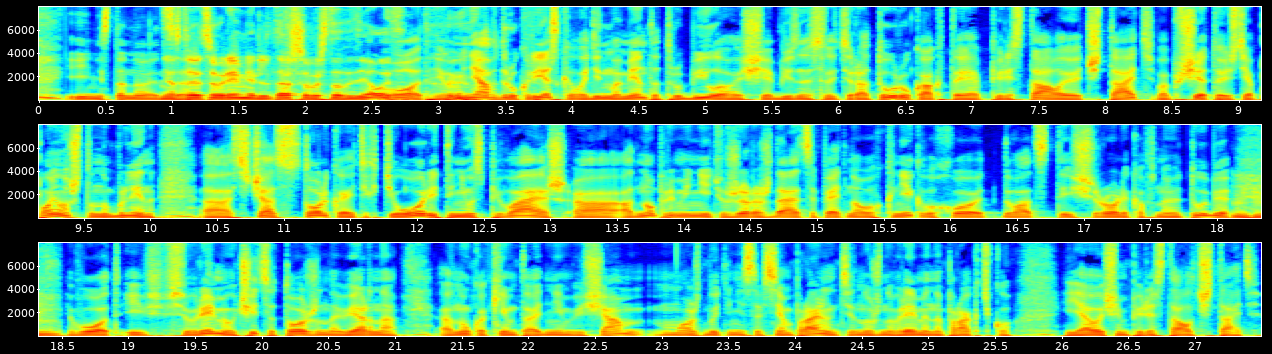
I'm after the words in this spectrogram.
и не становятся... Не остается времени для того, чтобы что-то делать. Вот, и у меня вдруг резко в один момент отрубило забила вообще бизнес-литературу, как-то я перестал ее читать вообще, то есть я понял, что, ну, блин, а, сейчас столько этих теорий, ты не успеваешь а, одно применить, уже рождается 5 новых книг, выходит 20 тысяч роликов на ютубе, угу. вот, и все время учиться тоже, наверное, а, ну, каким-то одним вещам, может быть, и не совсем правильно, тебе нужно время на практику. Я, общем, перестал читать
